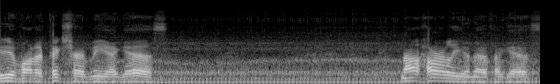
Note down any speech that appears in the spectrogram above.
He didn't want a picture of me, I guess. Not Harley enough, I guess.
